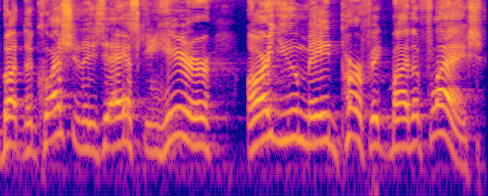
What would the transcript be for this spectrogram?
But the question he's asking here are you made perfect by the flesh?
